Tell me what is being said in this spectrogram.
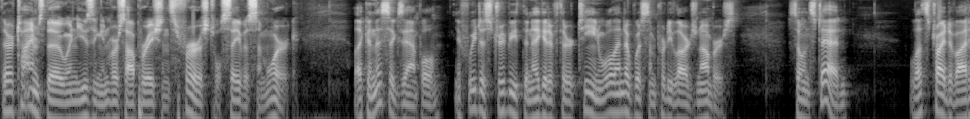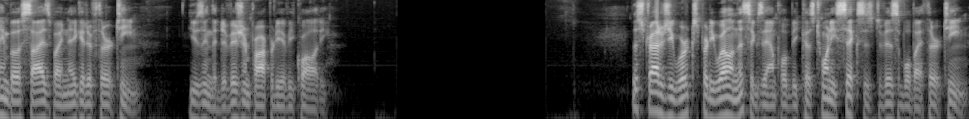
There are times, though, when using inverse operations first will save us some work. Like in this example, if we distribute the negative 13, we'll end up with some pretty large numbers. So instead, let's try dividing both sides by negative 13 using the division property of equality. This strategy works pretty well in this example because 26 is divisible by 13.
